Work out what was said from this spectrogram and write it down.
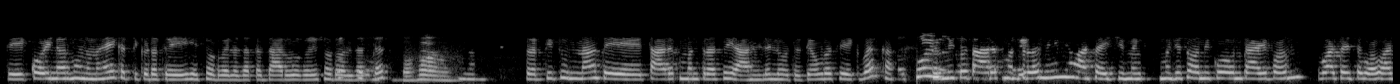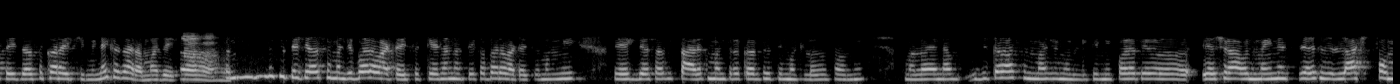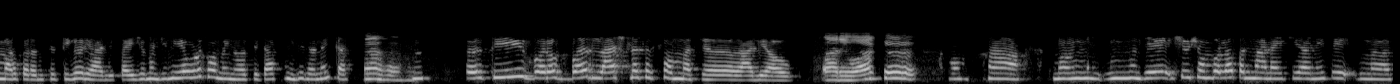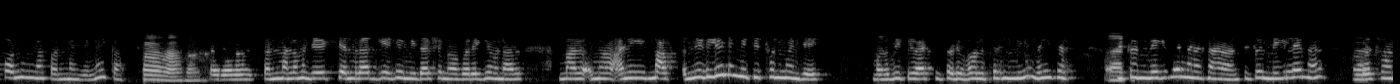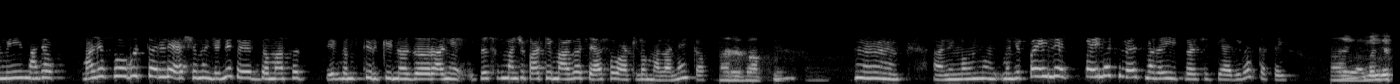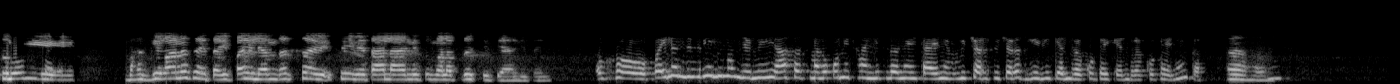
ते कोयनर म्हणून आहे का तिकडं ते हे सोडवायला जातात दारू वगैरे सोडवायला जातात. हा हा. हं. तर तिथून ना ते तारक मंत्राचं हे आणलेलं होतं तेवढंच एक बरं का. होय तर. मी तो तारक मंत्र नेहमी वाचायची म्हणजे स्वामी कोण काय पण वाचायचं वाचायचं असं करायची मी नाही का घरामध्ये. हा हा त्याचे असं म्हणजे बरं वाटायचं केलं नसते का बरं वाटायचं. मग मी एक दिवस असं तारक मंत्र करत होते म्हटलं स्वामी मला आहे ना जिथं असेल माझी मुलगी ती मी परत अं, श्रावण महिन्यात लास्ट सोमवारपर्यंत ती घरी आली पाहिजे. म्हणजे मी एवढं स्वामींवरती टाकून दिलं नाही का? हा हा हा. हं. तर ती बरोबर लास्टलाच सोमवारच्या आली अहो. अरे वा. हा. मग म्हणजे शिवशंभोला पण मानायची आणि ते स्वामींना पण म्हणजे नाही का? हा हा हा. तर पण मला म्हणजे केंद्रात गेले मी दर्शन वगैरे घेऊन आणि निघले ना मी तिथून म्हणजे. मला भीती वाटते थोडी बोलताना मी नाही का? तिथून निघले ना हा तिथून निघले ना तर स्वामी माझ्या माझ्या सोबत चालले असे म्हणजे नाही का एकदम असं एकदम तिरकी नजर आणि जसं माझ्या पाठी मागच आहे असं वाटलं मला नाही का? हम्म. आणि मग म्हणजे पहिले पहिल्याच वेळेस मला ही प्रचिती आली बरं का ताई? अरे वा म्हणजे तुम्ही भाग्यवानच आहे ताई. पहिल्यांदाच सेवे- सेवेत आला आणि तुम्हाला प्रसिद्धी आली ताई हो पहिल्यांदाच गेली म्हणजे मी असंच मला कोणी सांगितलं नाही काय नाही. विचारत विचारत गेली केंद्र कुठे केंद्र कुठे नाही का? हा हा.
